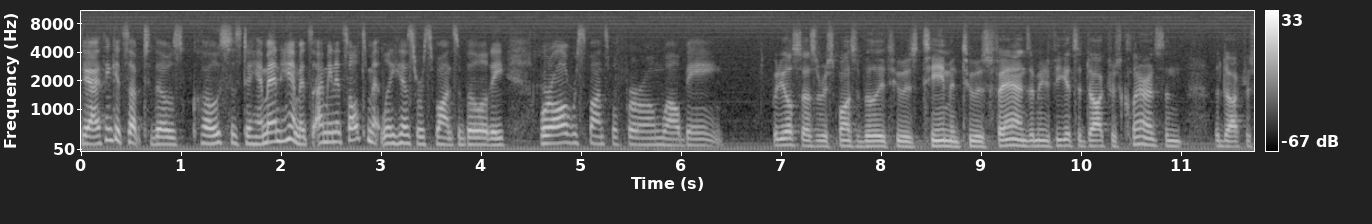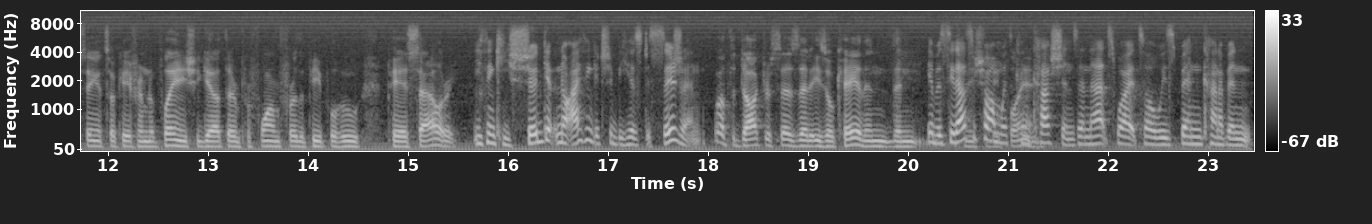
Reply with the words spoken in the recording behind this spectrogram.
Yeah, I think it's up to those closest to him and him. It's, I mean, it's ultimately his responsibility. We're all responsible for our own well-being. But he also has a responsibility to his team and to his fans. I mean, if he gets a doctor's clearance, then the doctor's saying it's okay for him to play and he should get out there and perform for the people who pay his salary. You think he should get? No, I think it should be his decision. Well, if the doctor says that he's okay, then then yeah. But see, that's the problem with playing. concussions, and that's why it's always been kind of an,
